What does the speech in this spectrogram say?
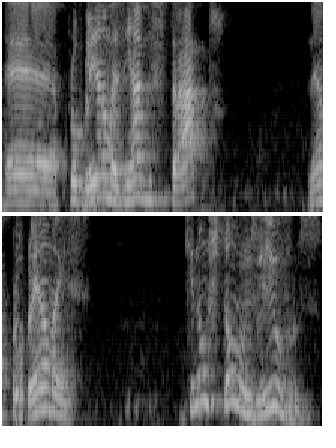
é, problemas em abstrato, né? problemas que não estão nos livros,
